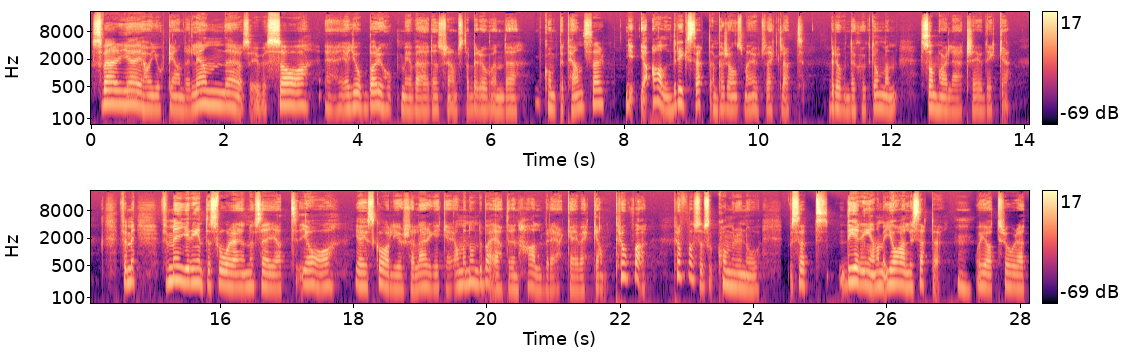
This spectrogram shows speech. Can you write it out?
Sverige, jag har gjort det i andra länder, alltså USA. Eh, jag jobbar ihop med världens främsta beroendekompetenser. Jag har aldrig sett en person som har utvecklat beroendesjukdomen som har lärt sig att dricka. För mig, för mig är det inte svårare än att säga att ja, jag är skaldjursallergiker. Ja, men om du bara äter en halv räka i veckan, prova. Prova så, så kommer du nog... Så att det är det ena, men jag har aldrig sett det. Mm. Och jag tror att,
